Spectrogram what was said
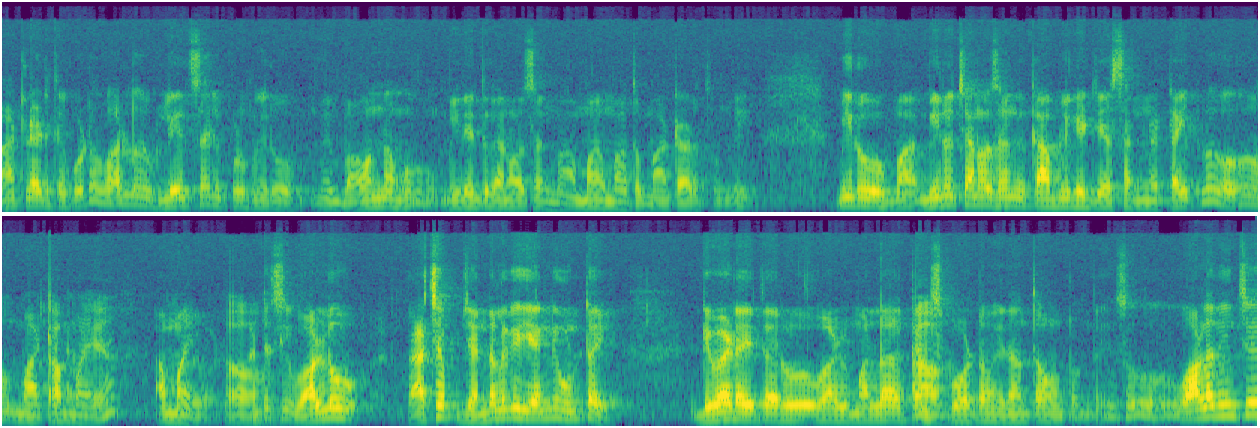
మాట్లాడితే కూడా వాళ్ళు లేదు సార్ ఇప్పుడు మీరు మేము బాగున్నాము. మీరు ఎందుకు అనవసరంగా మా అమ్మాయి మాతో మాట్లాడుతుంది? మీరు మీరు వచ్చి అనవసరంగా కాంప్లికేట్ చేస్తారన్న టైప్లో మాట. అమ్మాయా? అమ్మాయి వాళ్ళు. అంటే వాళ్ళు ప్యాచప్ జనరల్గా ఇవన్నీ ఉంటాయి. డివైడ్ అవుతారు వాళ్ళు మళ్ళీ కలిసిపోవటం ఇదంతా ఉంటుంది. సో వాళ్ళ నుంచే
